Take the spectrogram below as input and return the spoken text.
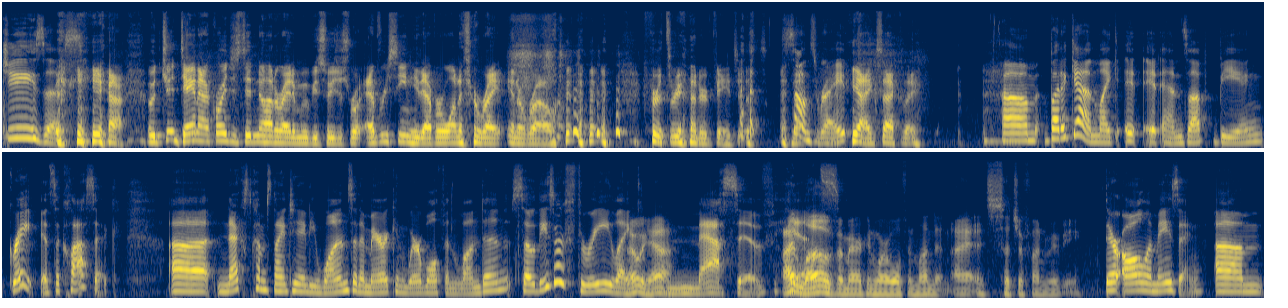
Jesus. Yeah. Dan Aykroyd just didn't know how to write a movie, so he just wrote every scene he'd ever wanted to write in a row for 300 pages. Sounds right. Yeah, exactly. Um, but again, like it, it ends up being great. It's a classic. Uh, next comes 1981's An American Werewolf in London. So these are three like Oh, yeah. massive. Hits. I love American Werewolf in London. I, it's such a fun movie. They're all amazing. Um,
